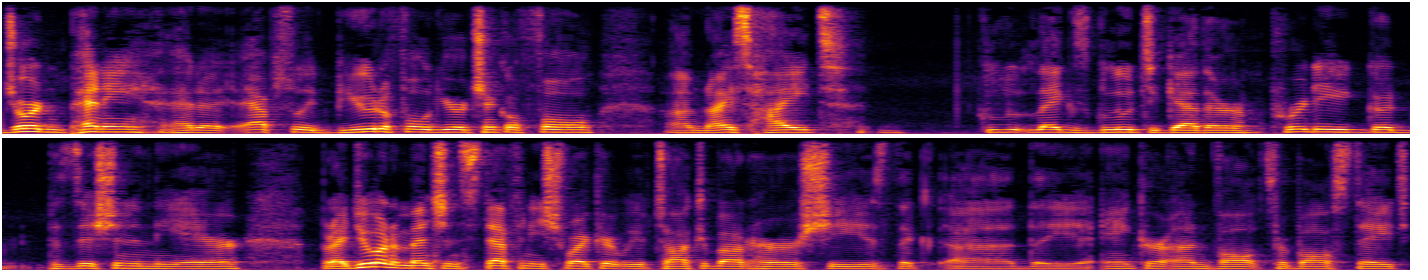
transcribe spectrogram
Jordan Penny had an absolutely beautiful Yurchenko full, um, nice height, legs glued together, pretty good position in the air. But I do want to mention Stephanie Schweikert. We've talked about her. She is the uh, the anchor on vault for Ball State,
